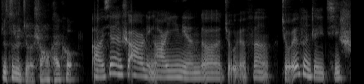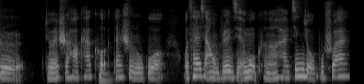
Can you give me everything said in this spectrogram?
这次是九月十号开课。呃，现在是二零二一年的九月份，九月份这一期是九月十号开课。但是如果我猜想，我们这个节目可能还经久不衰，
